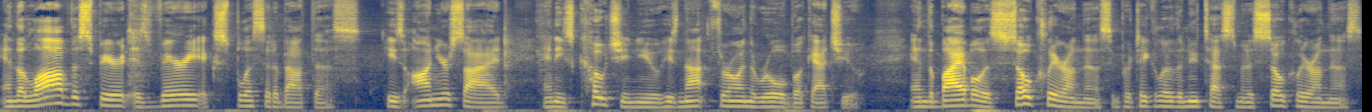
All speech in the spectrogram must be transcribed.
And the law of the Spirit is very explicit about this. He's on your side and he's coaching you, he's not throwing the rule book at you. And the Bible is so clear on this, in particular, the New Testament is so clear on this.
